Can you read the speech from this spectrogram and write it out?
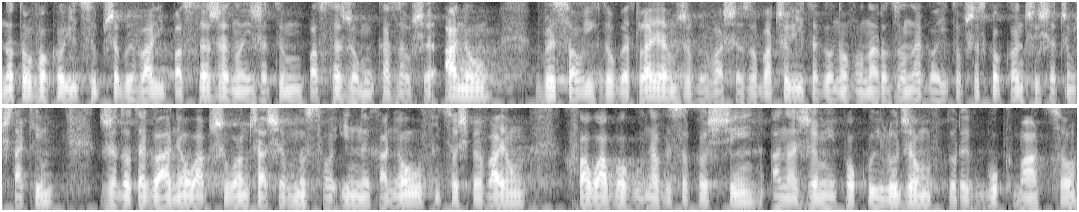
no to w okolicy przebywali pasterze, no i że tym pasterzom ukazał się anioł, wysłał ich do Betlejem, żeby właśnie zobaczyli tego nowonarodzonego i to wszystko kończy się czymś takim, że do tego anioła przyłącza się mnóstwo innych aniołów i co śpiewają? Chwała Bogu na wysokości, a na ziemi pokój ludziom, w których Bóg ma co?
